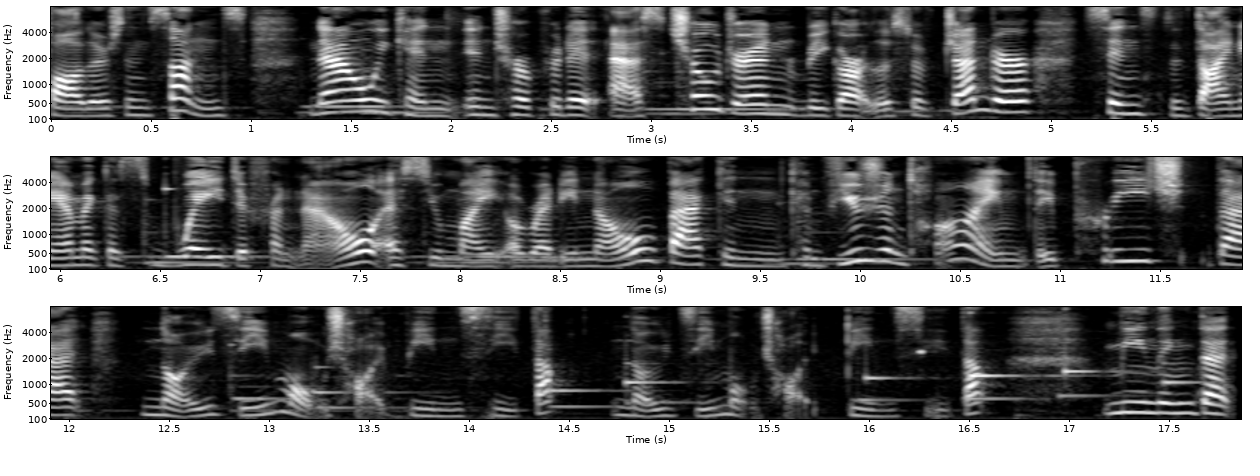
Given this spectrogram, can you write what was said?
fathers and sons. Now we can interpret it as children, regardless of gender, since the dynamic is way different now. As you might already know, back in Confucian time, they preach that 女子无才便是德。女子无才便是德, meaning that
